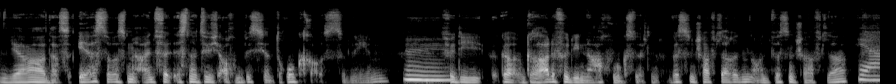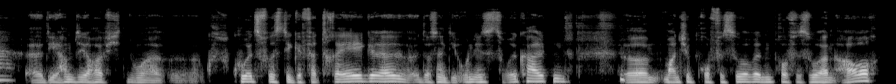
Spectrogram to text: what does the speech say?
Ja, das Erste, was mir einfällt, ist natürlich auch ein bisschen Druck rauszunehmen. Mhm. Für die, ge- gerade für die Nachwuchswissenschaftlerinnen und Wissenschaftler. Ja, Äh, Die haben sehr häufig nur äh, kurzfristige Verträge. Das sind die Unis zurückhaltend. Äh, Manche Professorinnen, Professoren auch,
